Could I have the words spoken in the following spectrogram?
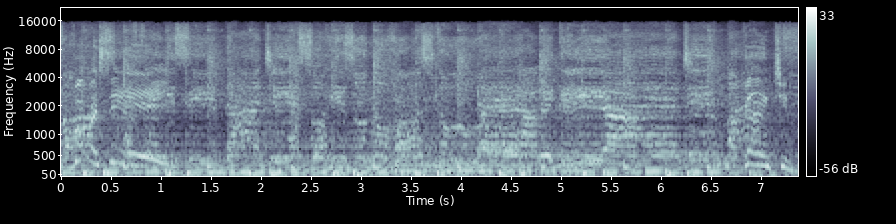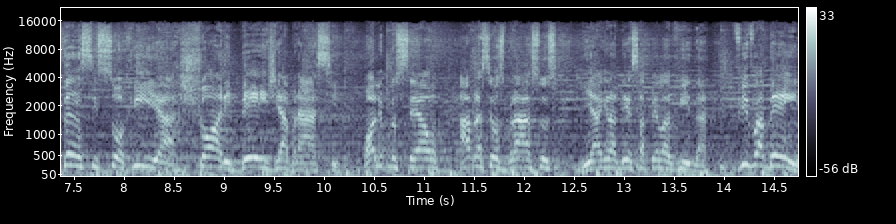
Vamos assim! Cante, dance, sorria, chore, beije, abrace. Olhe para o céu, abra seus braços e agradeça pela vida. Viva bem,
